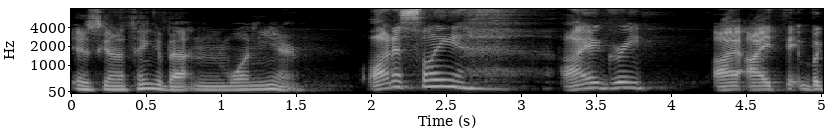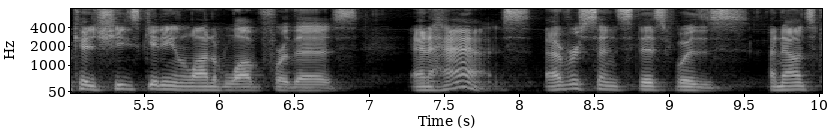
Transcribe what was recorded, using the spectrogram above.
is going to think about in one year. Honestly, I agree. I, I think because she's getting a lot of love for this and has ever since this was announced.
